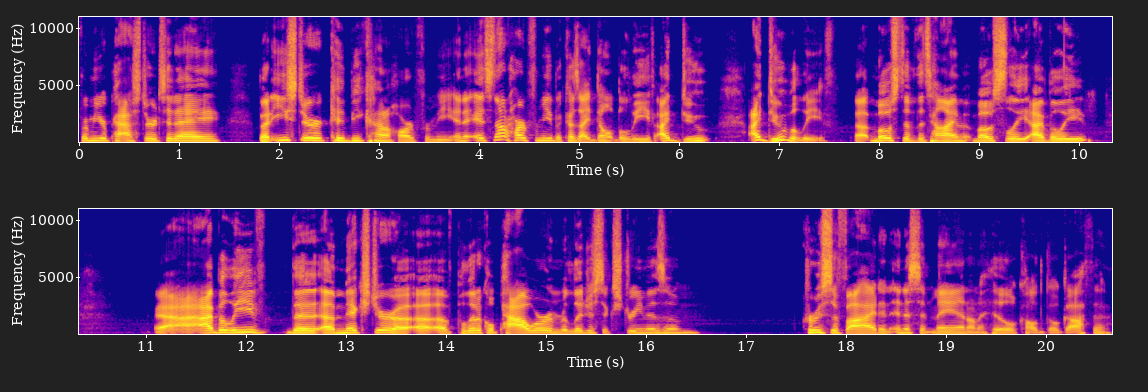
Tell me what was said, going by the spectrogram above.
from your pastor today. But Easter could be kind of hard for me, and it's not hard for me because I don't believe. I do, I do believe uh, most of the time. Mostly, I believe. I believe the a mixture of, uh, uh, of political power and religious extremism crucified an innocent man on a hill called Golgotha.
